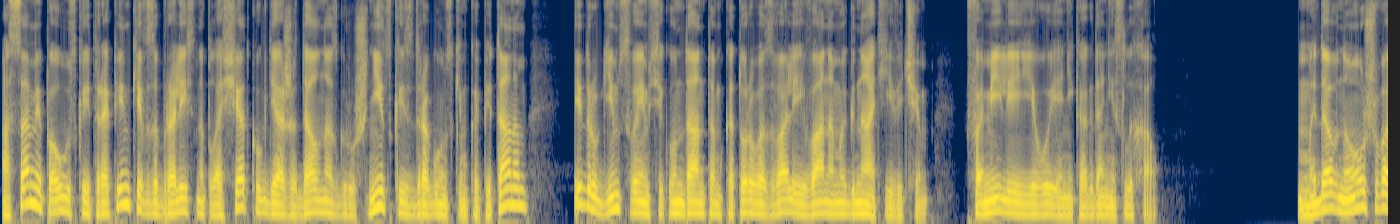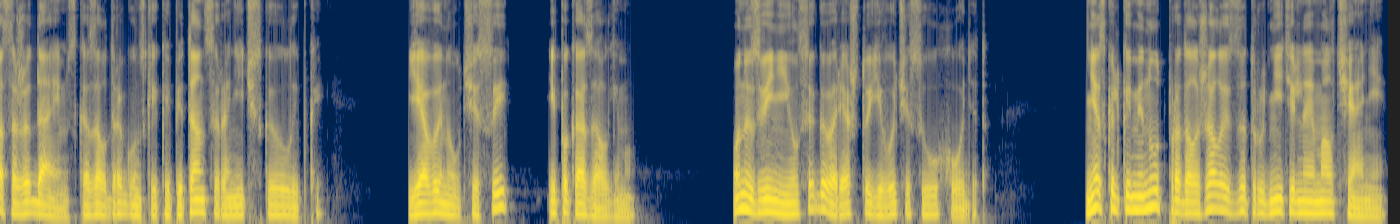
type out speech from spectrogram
а сами по узкой тропинке взобрались на площадку, где ожидал нас Грушницкий с драгунским капитаном и другим своим секундантом, которого звали Иваном Игнатьевичем. Фамилии его я никогда не слыхал. «Мы давно уж вас ожидаем», — сказал драгунский капитан с иронической улыбкой. Я вынул часы и показал ему. Он извинился, говоря, что его часы уходят. Несколько минут продолжалось затруднительное молчание.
